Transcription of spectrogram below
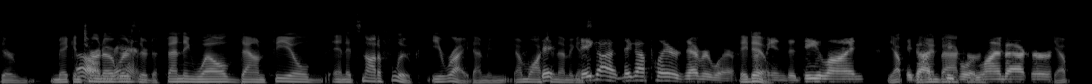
they're, making Oh, turnovers. man. They're defending well downfield, and it's not a fluke. You're right. I mean, I'm watching they, them against. they got they got players everywhere. They do. I mean, the D line. yep, They got people at linebacker. linebacker. Yep.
